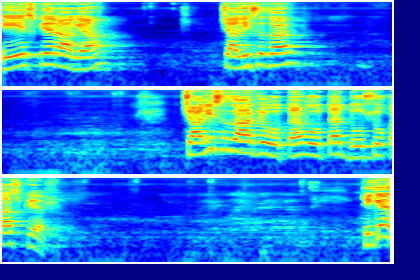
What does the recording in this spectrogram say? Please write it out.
ए स्क्वेयर आ गया, चालीस हज़ार। चालीस हज़ार जो होता है, वो होता है दो सौ का स्क्वेयर ठीक है?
